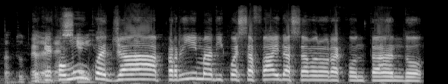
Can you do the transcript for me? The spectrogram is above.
perché comunque serie. già prima di questa faida stavano raccontando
